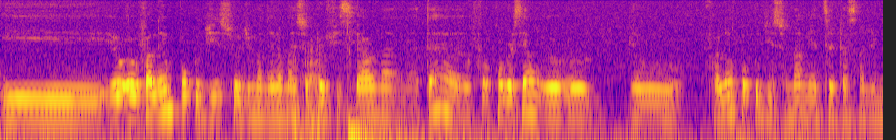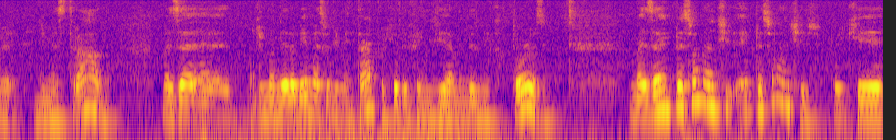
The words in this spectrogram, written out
E eu, eu falei um pouco disso de maneira mais superficial, na, até eu conversei, eu, eu, eu falei um pouco disso na minha dissertação de, de mestrado, mas é, é, de maneira bem mais rudimentar, porque eu defendi ela em 2014. Mas é impressionante, é impressionante isso, porque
